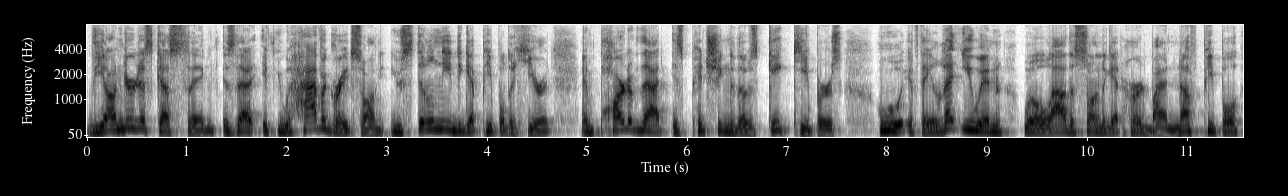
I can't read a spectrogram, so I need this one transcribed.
the under-discussed thing is that if you have a great song, you still need to get people to hear it, and part of that is pitching to those gatekeepers who, if they let you in, will allow the song to get heard by enough people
